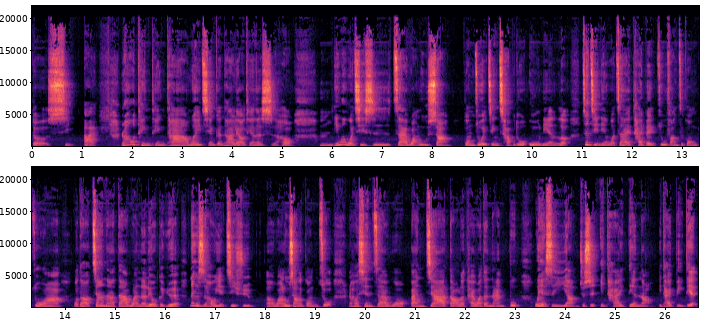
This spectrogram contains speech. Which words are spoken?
的喜爱。然后婷婷她，我以前跟她聊天的时候，嗯，因为我其实在网络上工作已经差不多五年了。这几年我在台北租房子工作啊，我到加拿大玩了六个月，那个时候也继续呃网络上的工作。然后现在我搬家到了台湾的南部，我也是一样，就是一台电脑、一台笔电，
